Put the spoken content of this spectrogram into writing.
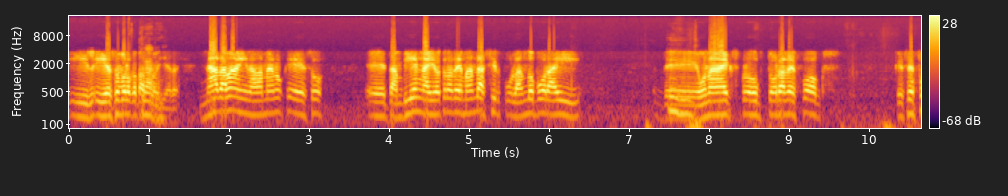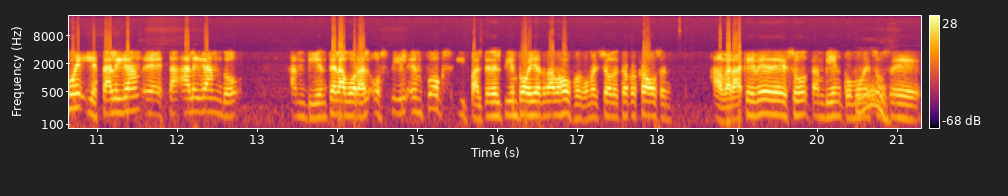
y, eso fue lo que pasó ayer nada más y nada menos que eso eh, también hay otra demanda circulando por ahí de una ex productora de Fox que se fue y está, alegando, eh, está alegando ambiente laboral hostil en Fox y parte del tiempo que ella trabajó fue con el show de Tucker Carlson. Habrá que ver eso también, cómo eso uh. se,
